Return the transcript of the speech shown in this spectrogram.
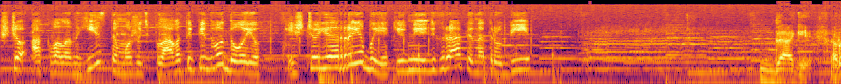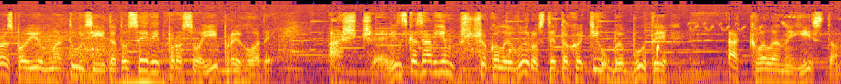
що аквалангісти можуть плавати під водою, і що є риби, які вміють грати на трубі. Дагі розповів матусі і татусеві про свої пригоди. А ще він сказав їм, що коли виросте, то хотів би бути аквалангістом.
